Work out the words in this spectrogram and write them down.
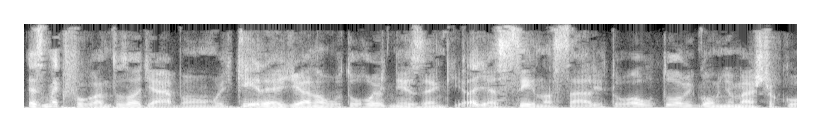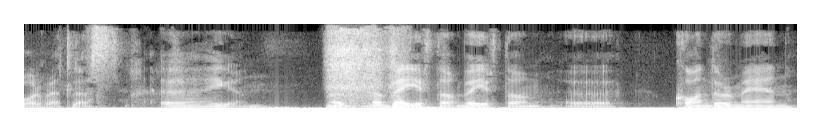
ez megfogant az agyában, hogy kéne egy ilyen autó, hogy nézzen ki? Legyen szénaszállító autó, ami gomnyomásra korvet lesz. Ö, igen. Na, na beírtam, beírtam uh, Condorman,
